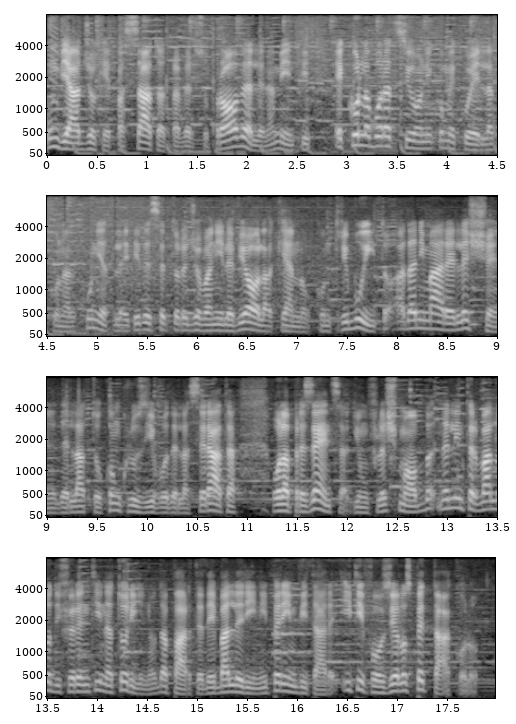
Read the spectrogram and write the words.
Un viaggio che è passato attraverso prove, allenamenti e collaborazioni come quella con alcuni atleti del settore giovanile viola che hanno contribuito ad animare le scene dell'atto conclusivo della serata o la presenza di un flash mob nell'intervallo di Fiorentina-Torino da parte dei ballerini per invitare i tifosi allo spettacolo.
